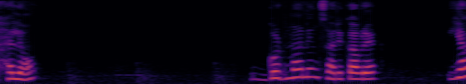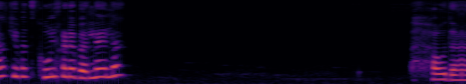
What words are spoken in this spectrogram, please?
ಹಲೋ ಗುಡ್ ಮಾರ್ನಿಂಗ್ ಸಾರಿಕಾ ಅವರೇ. ಯಾಕೆ ಇವತ್ತು ಸ್ಕೂಲ್ ಕಡೆ ಬರಲೇ ಇಲ್ಲ? ಹೌದಾ?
